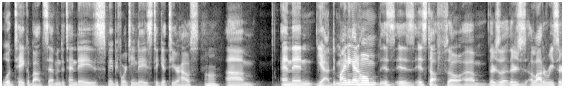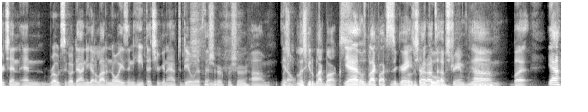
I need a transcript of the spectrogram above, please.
would take about seven to ten days, maybe 14 days to get to your house. Um, and then yeah, mining at home is is is tough. So um, there's a there's a lot of research and and roads to go down. You got a lot of noise and heat that you're going to have to deal with. For and, sure, for sure. Um, you unless, know, unless you get a black box. yeah, those black boxes are great. Are Shout out to. Upstream. Yeah. Um, but yeah,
